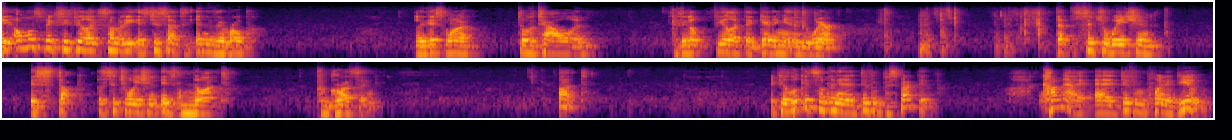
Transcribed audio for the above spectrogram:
it almost makes you feel like somebody is just at the end of the rope. And they just want to throw the towel in because they don't feel like they're getting anywhere. That the situation is stuck. The situation is not progressing. But if you look at something in a different perspective, come at it at a different point of view,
